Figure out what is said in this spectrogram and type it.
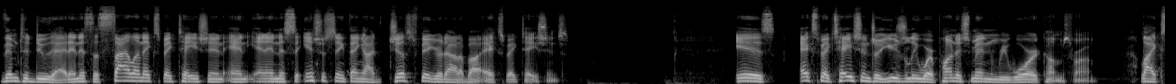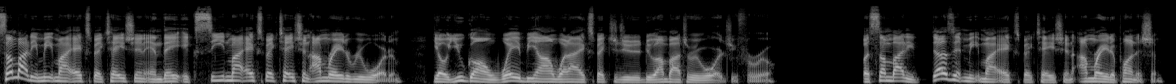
them to do that. And it's a silent expectation. And, and it's an interesting thing I just figured out about expectations is expectations are usually where punishment and reward comes from. Like somebody meet my expectation and they exceed my expectation, I'm ready to reward them. Yo, you gone way beyond what I expected you to do. I'm about to reward you for real. but somebody doesn't meet my expectation, I'm ready to punish them.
